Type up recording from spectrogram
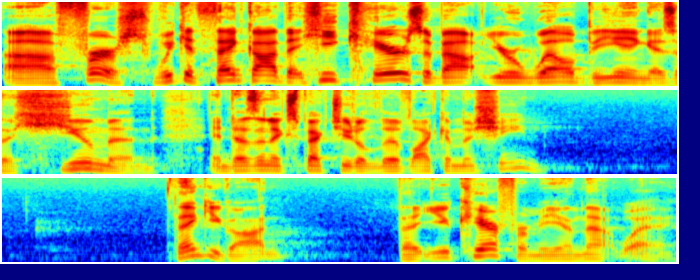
Uh, first, we could thank God that He cares about your well being as a human and doesn't expect you to live like a machine. Thank you, God, that you care for me in that way.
